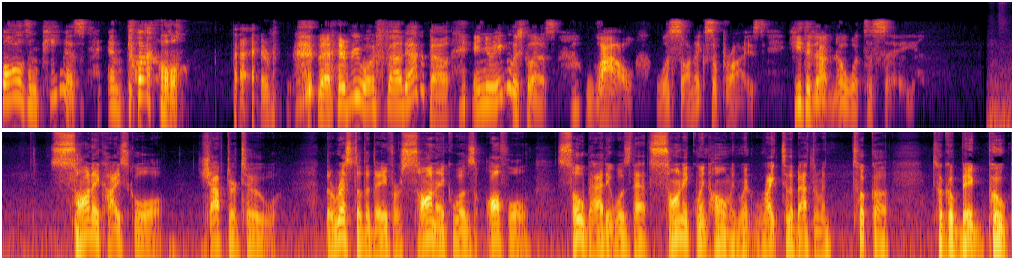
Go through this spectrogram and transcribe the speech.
balls and penis and butthole that, every, that everyone found out about in your English class. Wow, was Sonic surprised. He did not know what to say. Sonic High School, Chapter 2. The rest of the day for Sonic was awful. So bad it was that Sonic went home and went right to the bathroom and took a took a big poop.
